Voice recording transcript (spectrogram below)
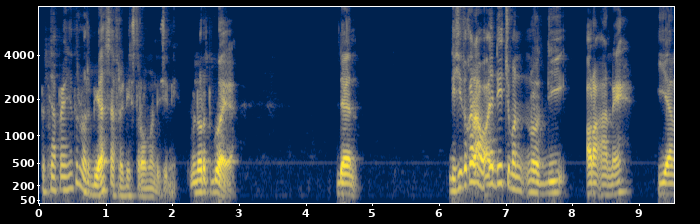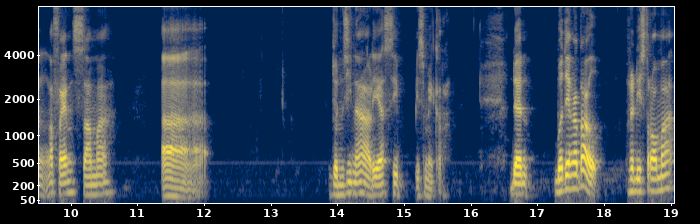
pencapaiannya itu luar biasa Freddy Stroman di sini menurut gue ya. Dan di situ kan awalnya dia cuma di orang aneh yang ngefans sama uh, John Cena alias si Peacemaker. Dan buat yang nggak tahu Freddy Stroma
